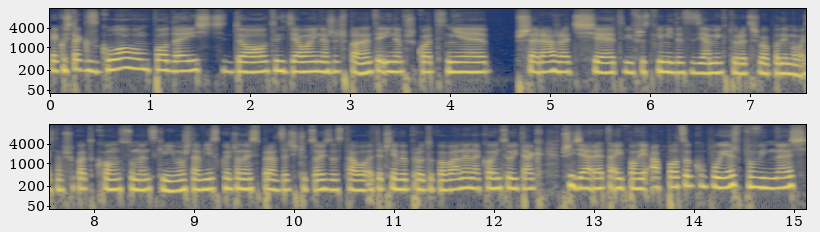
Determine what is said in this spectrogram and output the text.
jakoś tak z głową podejść do tych działań na rzecz planety i na przykład nie przerażać się tymi wszystkimi decyzjami, które trzeba podejmować, na przykład konsumenckimi. Można w nieskończoność sprawdzać, czy coś zostało etycznie wyprodukowane. Na końcu i tak przyjdzie Areta i powie, a po co kupujesz? Powinnaś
